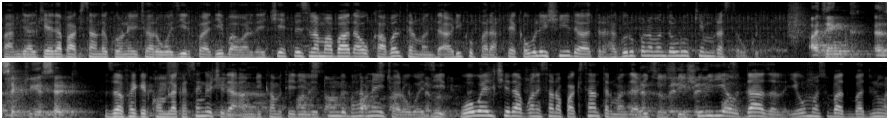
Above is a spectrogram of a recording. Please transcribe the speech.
په همدې حال کې د پاکستان د کورنیو چارو وزیر په دې باور دی چې د اسلام اباد او کابل ترمنځ د اړیکو پراختیا کولی شي د ترهګرو په له منځه وړو کې مرسته وکړي. زه فکر کوم لکه څنګه چې د امریکا متحده ایالتونو د بهرنیو چارو وزیر وویل چې د افغانستان او پاکستان ترمنځ اړیکې ښې شوې دي او دا ځل یو مثبت بدلون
